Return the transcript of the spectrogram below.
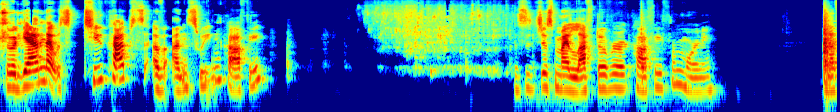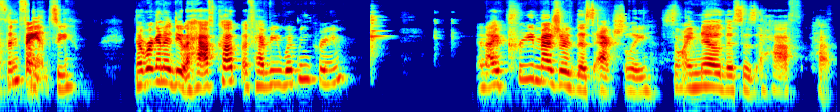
So again, that was two cups of unsweetened coffee. This is just my leftover coffee from morning. Nothing fancy. Now we're going to do a half cup of heavy whipping cream. And I pre-measured this actually, so I know this is a half cup.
